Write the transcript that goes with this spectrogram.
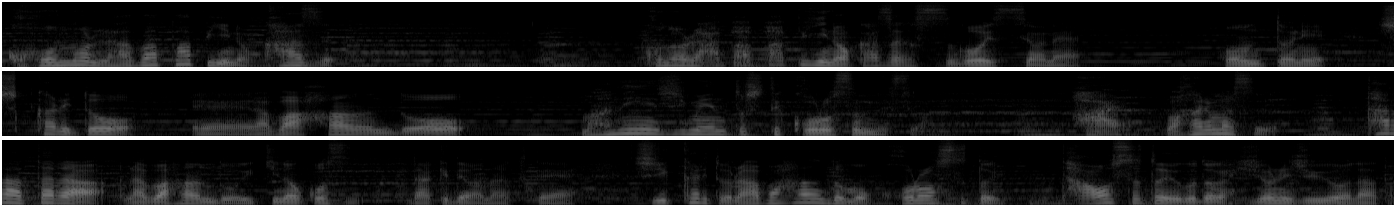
このラバパピーの数。このラバパピーの数がすごいですよね。本当に。しっかりと、えー、ラバーハウンドをマネージメントして殺すんですよ。はい。わかります？ただただラバハンドを生き残すだけではなくて、しっかりとラバハンドも殺すという、倒すということが非常に重要だと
